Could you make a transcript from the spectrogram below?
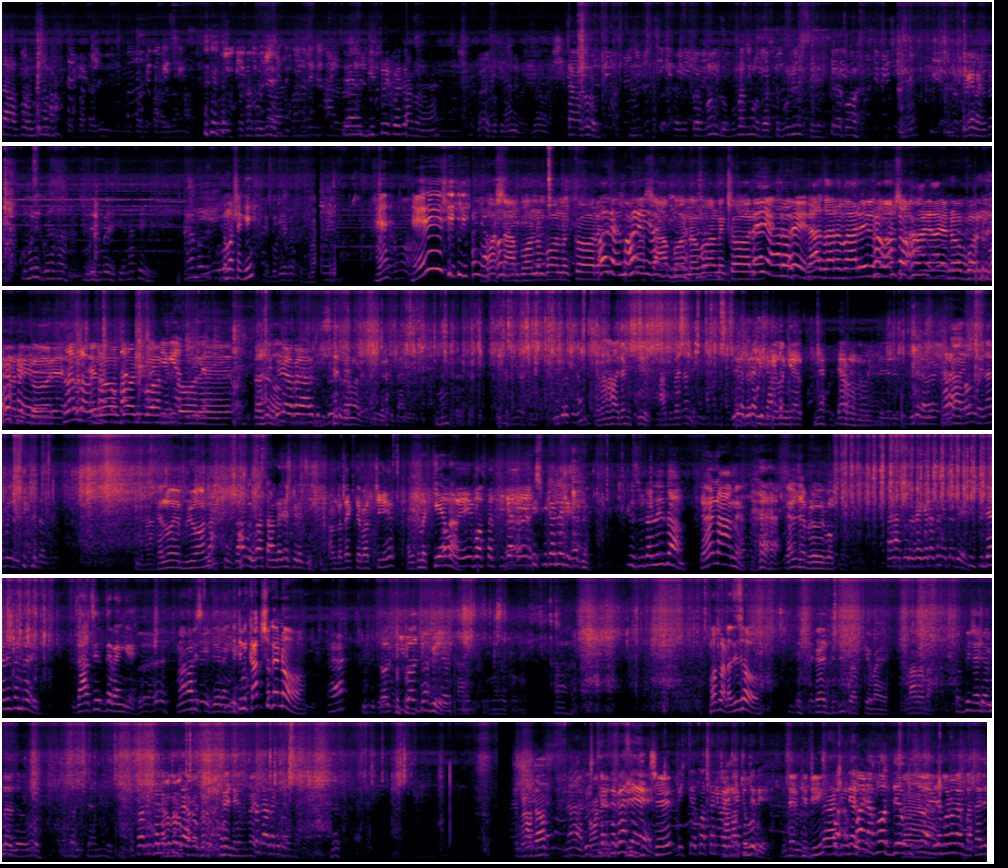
চালাক করে দিত না? বিক্রি করে গো তোর বন্ধু বুবা মু দশটা বুড়ি হচ্ছে। কুমলি না তে। সমস্যা কি? হ্যাঁ মশা বন বন করে মশা বন বন করে। রাজার বাড়ির মশা এন বন বন করে এন বন বন করে। হ্যালো এভরিওয়ান আমরা দেখতে পাচ্ছি। তোমরা কে না? এই বস্তা চিকালি। হসপিটালে গেছে হসপিটালে দাম। না না আমি এলজে ব্রো এরকম হসপিটালে দাম রে? জাল চিপ দে ব্যাঙ্গে। মামা বিস্কিট দে ব্যাঙ্গে। তুমি কাঁদছো কেন? হ্যাঁ? চল কি বল চুপি মশলাটা দিছো? এই দিদি আজকে ভাই লারা না টাকা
